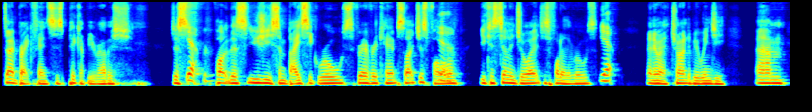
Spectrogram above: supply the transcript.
don't break fences. Pick up your rubbish. Just Yeah. there's usually some basic rules for every campsite. Just follow Yeah. them. You can still enjoy it. Just follow the rules. Yep. Anyway, trying to be whingy. Um,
